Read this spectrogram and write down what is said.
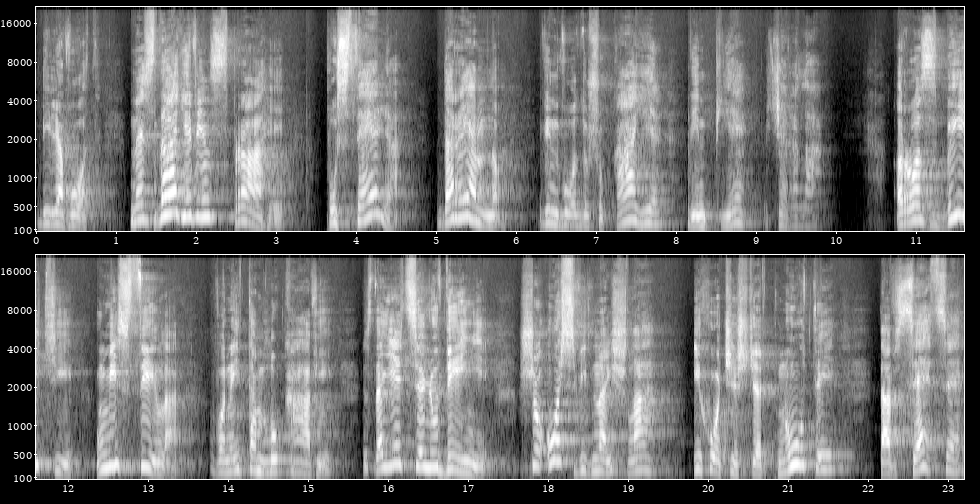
біля вод. Не знає він спраги, пустеля даремно він воду шукає, він п'є джерела. Розбиті вмістила, вони там лукаві. Здається, людині, що ось віднайшла і хоче щерпнути, та все це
